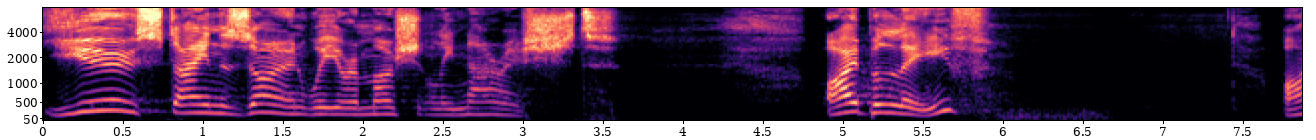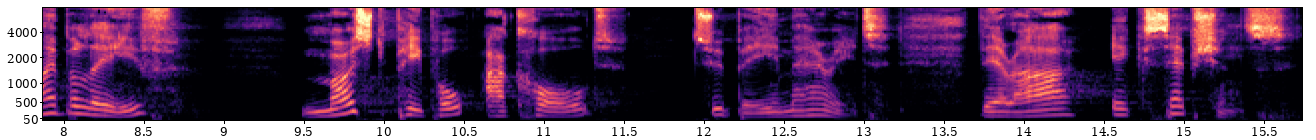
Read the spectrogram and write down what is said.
you stay in the zone where you're emotionally nourished. I believe, I believe most people are called to be married. There are exceptions.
